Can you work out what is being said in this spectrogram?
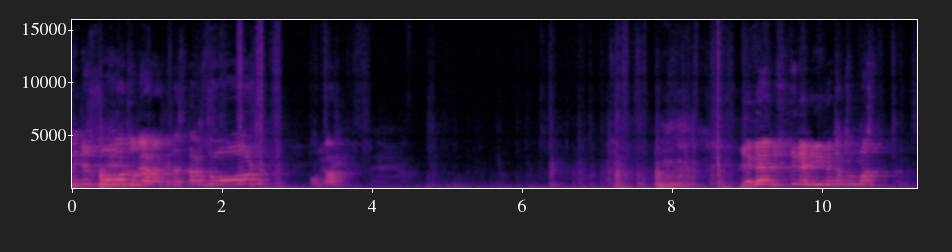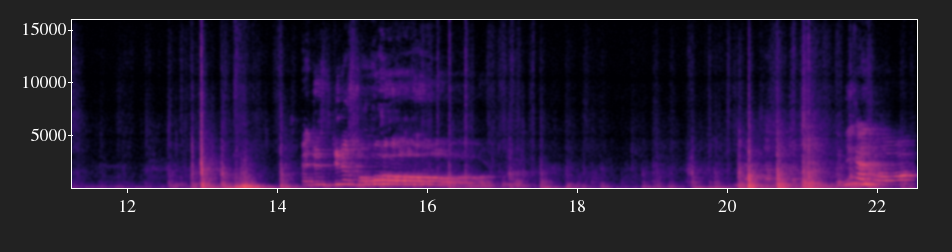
Evde zor oluyor arkadaşlar zor. Oluyor. Yemeğin üstüne nimet atılmaz. Ediz yine zor. Yine zor.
